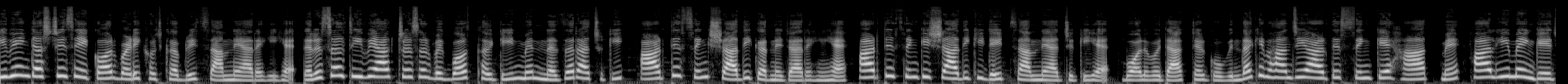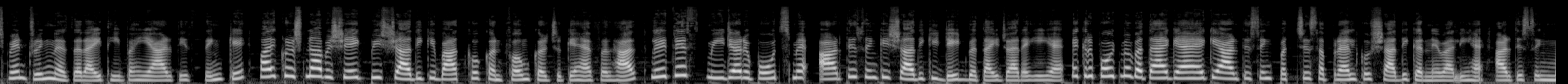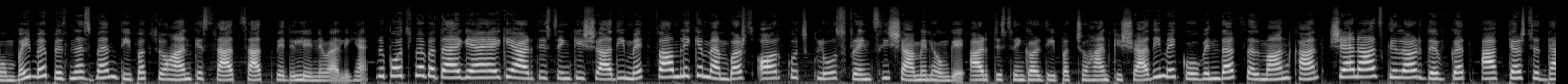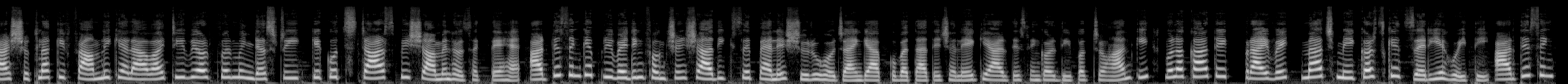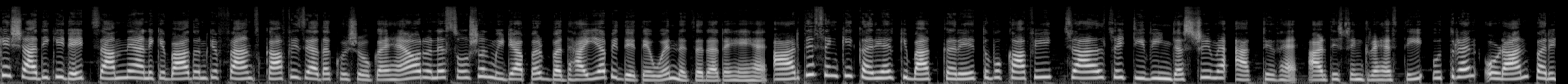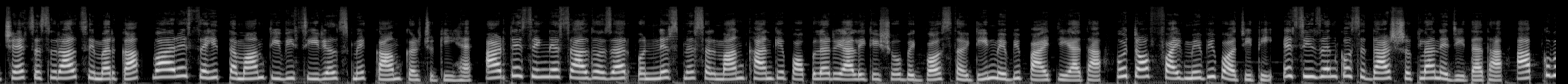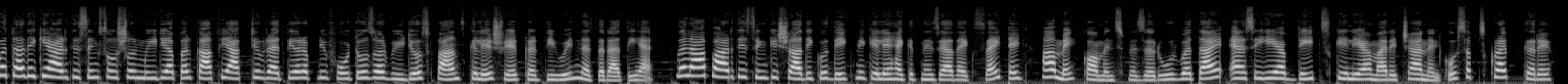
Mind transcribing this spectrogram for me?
TV industry से एक और बड़ी खुशखबरी सामने आ रही है। दरअसल टीवी एक्ट्रेस और बिग बॉस थर्टीन में नज़र आ चुकी आरती सिंह शादी करने जा रही हैं। आरती सिंह की शादी की डेट सामने आ चुकी है। बॉलीवुड एक्टर गोविंदा की भांजी आरती सिंह के हाथ में हाल ही में एंगेजमेंट रिंग नज़र आई थी। वहीं आरती सिंह के भाई कृष्णा अभिषेक भी शादी की बात को कंफर्म कर चुके हैं। फ़िलहाल लेटेस्ट मीडिया रिपोर्ट्स में आरती सिंह की शादी की डेट बताई जा रही है। एक रिपोर्ट में बताया गया है कि आरती सिंह 25 अप्रैल को शादी करने वाली है। आरती सिंह मुंबई में बिजनेसमैन दीपक चौहान के साथ साथ फेरे लेने वाली है। रिपोर्ट में बताया गया है की आरती सिंह की शादी में फैमिली के मेंबर्स और कुछ क्लोज फ्रेंड्स ही शामिल होंगे। आरती सिंह और दीपक चौहान की शादी में गोविंदा, सलमान खान, शहनाज गिल और दिवगत एक्टर सिद्धार्थ शुक्ला की फैमिली के अलावा टीवी और फ़िल्म इंडस्ट्री के कुछ स्टार्स भी शामिल हो सकते हैं। आरती सिंह के प्री वेडिंग फ़ंक्शन शादी से पहले शुरू हो जाएँगे। आपको बताते चले कि आरती सिंह और दीपक चौहान की मुलाकात एक प्राइवेट मैच मेकर्स के ज़रिए हुई थी। आरती सिंह की शादी की डेट सामने आने के बाद उनके फैंस काफ़ी ज़्यादा खुश हो गए हैं और उन्हें सोशल मीडिया पर बधाइयाँ भी देते हुए नज़र आ रहे हैं। आरती सिंह की करियर की बात करें तो वो काफ़ी साल से टीवी इंडस्ट्री में एक्टिव है। आरती सिंह गृहस्थी उत्तरन उड़ान, परिचय, ससुराल सिमर का वारिस सहित तमाम टीवी सीरियल्स में काम कर चुकी है। आरती सिंह ने साल 2019 में सलमान खान के popular reality show Bigg Boss 13 में भी पार्ट लिया था। वो टॉप फाइव में भी पहुँची थी। इस सीज़न को सिद्धार्थ शुक्ला ने जीता था। आपको बता दें कि आरती सिंह सोशल मीडिया पर काफ़ी एक्टिव रहती है और अपनी फ़ोटोज़ और वीडियोस फैंस के लिए शेयर करती हुई नज़र आती है। वेल आप आरती सिंह की शादी को देखने के लिए हैं कितने ज़्यादा एक्साइटेड हमें कमेंट्स में ज़रूर बताएँ। ऐसे ही अपडेट्स के लिए हमारे चैनल को सब्सक्राइब करें।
